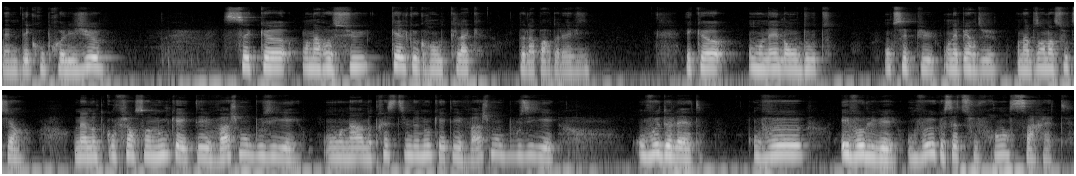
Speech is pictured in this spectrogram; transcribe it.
même des groupes religieux, c'est qu'on a reçu quelques grandes claques de la part de la vie. Et qu'on est dans le doute, on ne sait plus, on est perdu, on a besoin d'un soutien, on a notre confiance en nous qui a été vachement bousillée, on a notre estime de nous qui a été vachement bousillée, on veut de l'aide, on veut évoluer, on veut que cette souffrance s'arrête.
